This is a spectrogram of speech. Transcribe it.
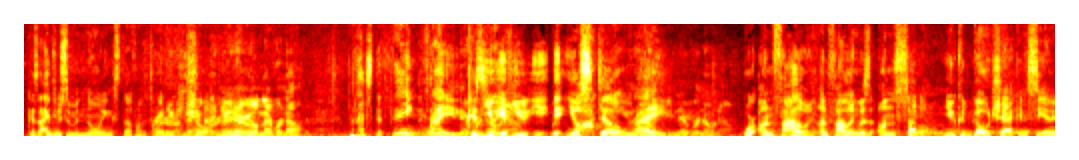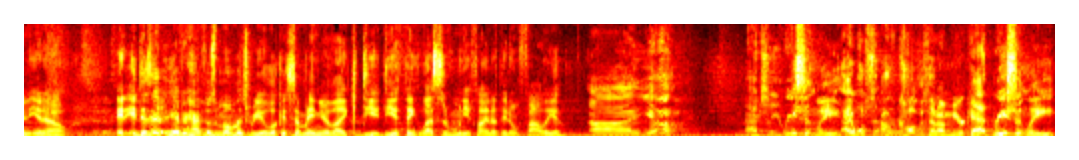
because I do some annoying stuff on Twitter. I'm sure. You You know, know, you'll never know. but that's the thing, right? Because you, know if you, you you'll blocking, still you know, right. You never know now. or unfollowing. Unfollowing was unsubtle. You could go check and see, and you know, it, it does. It, you ever have those moments where you look at somebody and you're like, do you, do you think less of them when you find out they don't follow you? Uh, yeah. Actually, recently, I will. I'll call this out on Meerkat. Recently,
